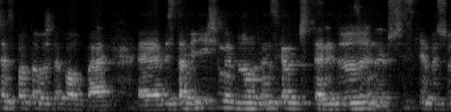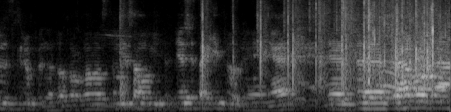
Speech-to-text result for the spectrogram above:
szef sportowy TVP. Wystawiliśmy Lotenskel cztery drużyny. Wszystkie wyszły z grupy. No to, po prostu niesamowite. Pierwszy taki turniej, nie? Więc brawo dla.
